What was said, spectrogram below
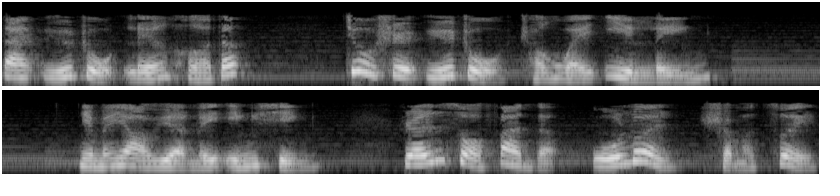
但与主联合的，就是与主成为一灵。你们要远离淫行，人所犯的无论什么罪，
